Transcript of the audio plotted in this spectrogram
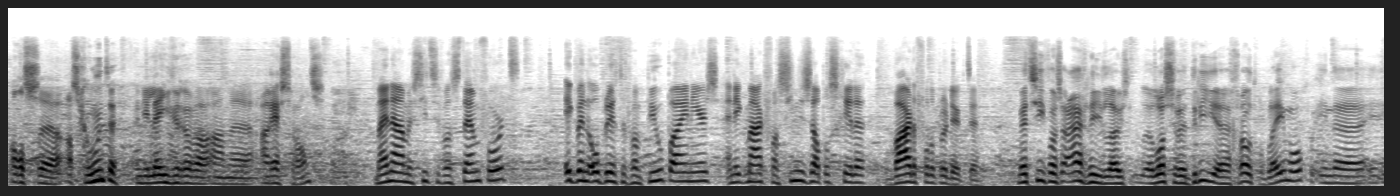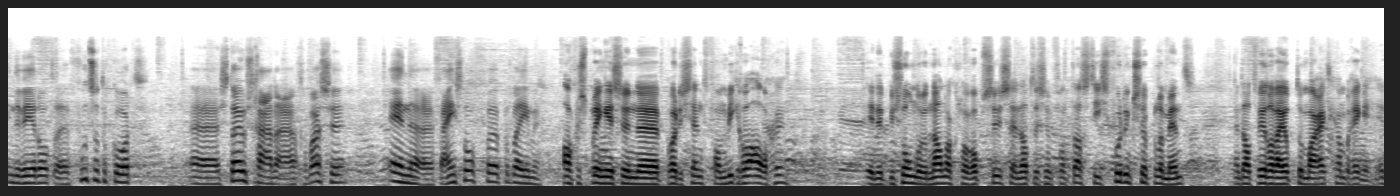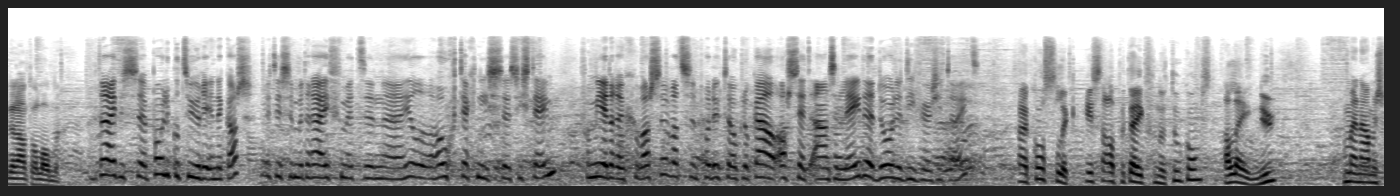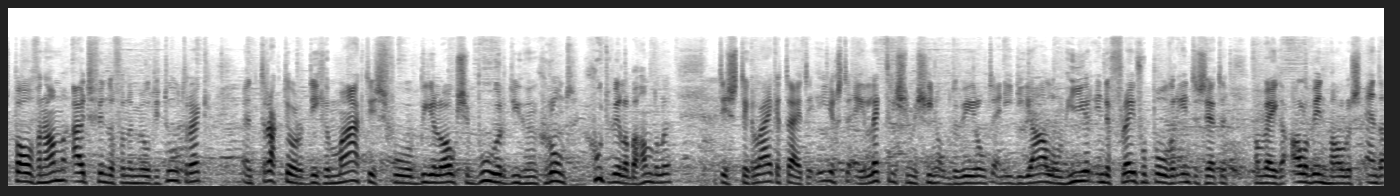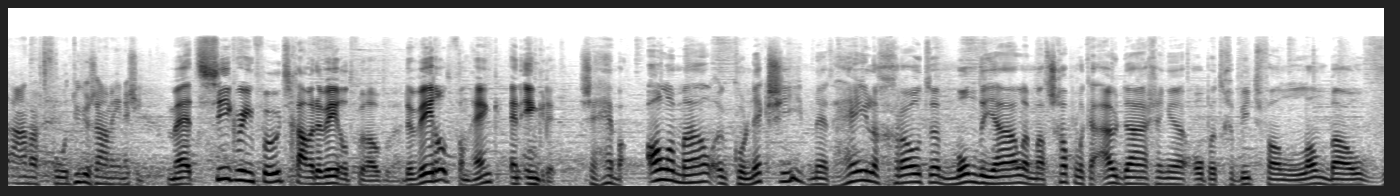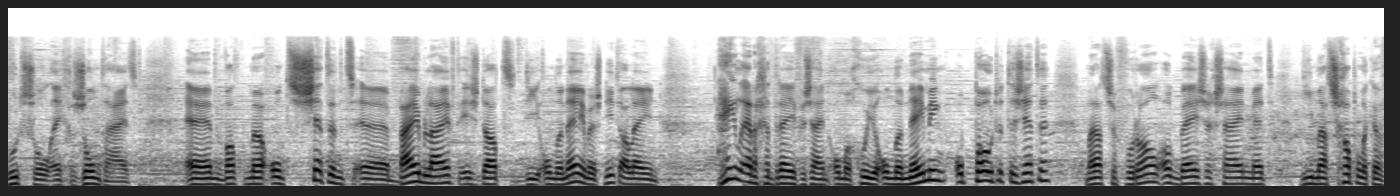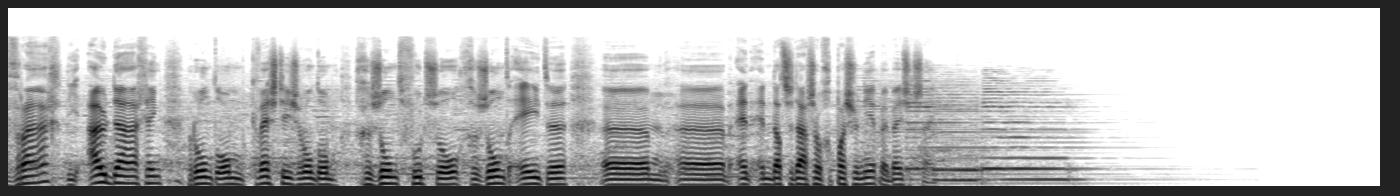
als, uh, als groente en die leveren we aan, uh, aan restaurants. Mijn naam is Sietse van Stamford. Ik ben de oprichter van Peel Pioneers en ik maak van sinaasappelschillen waardevolle producten. Met Sivos Agri lossen we drie uh, grote problemen op in de, in de wereld. Uh, voedseltekort, steufschade aan gewassen en fijnstofproblemen. Algespring is een producent van microalgen. In het bijzonder nanochloropsis en dat is een fantastisch voedingssupplement. En dat willen wij op de markt gaan brengen in een aantal landen. Het bedrijf is Polyculturen in de Kas. Het is een bedrijf met een heel hoog technisch systeem van meerdere gewassen. Wat zijn producten ook lokaal afzet aan zijn leden door de diversiteit. Kostelijk is de apotheek van de toekomst, alleen nu. Mijn naam is Paul van Ham, uitvinder van de Multitooltrack. Een tractor die gemaakt is voor biologische boeren die hun grond goed willen behandelen. Het is tegelijkertijd de eerste elektrische machine op de wereld en ideaal om hier in de Flevopolder in te zetten vanwege alle windmolens en de aandacht voor duurzame energie. Met Sea Green Foods gaan we de wereld veroveren. De wereld van Henk en Ingrid. Ze hebben allemaal een connectie met hele grote mondiale maatschappelijke uitdagingen op het gebied van landbouw, voedsel en gezondheid. En wat me ontzettend uh, bijblijft is dat die ondernemers niet alleen heel erg gedreven zijn om een goede onderneming op poten te zetten. Maar dat ze vooral ook bezig zijn met die maatschappelijke vraag, die uitdaging rondom kwesties rondom gezond voedsel, gezond eten. Uh, uh, en, en dat ze daar zo gepassioneerd mee bezig zijn.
